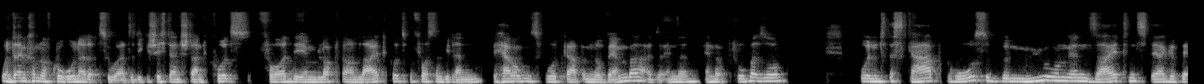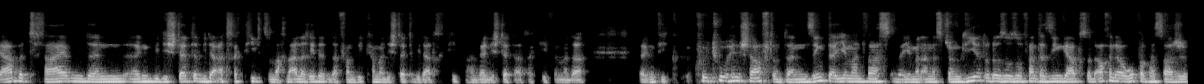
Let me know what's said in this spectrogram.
Und dann kommt noch Corona dazu. Also die Geschichte entstand kurz vor dem Lockdown Light, kurz bevor es dann wieder ein Beherbergungsverbot gab im November, also Ende, Ende Oktober so. Und es gab große Bemühungen seitens der Gewerbetreibenden, irgendwie die Städte wieder attraktiv zu machen. Alle redeten davon, wie kann man die Städte wieder attraktiv machen, werden die Städte attraktiv, wenn man da irgendwie Kultur hinschafft und dann singt da jemand was oder jemand anders jongliert oder so. So Fantasien gab es. Und auch in der Europapassage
